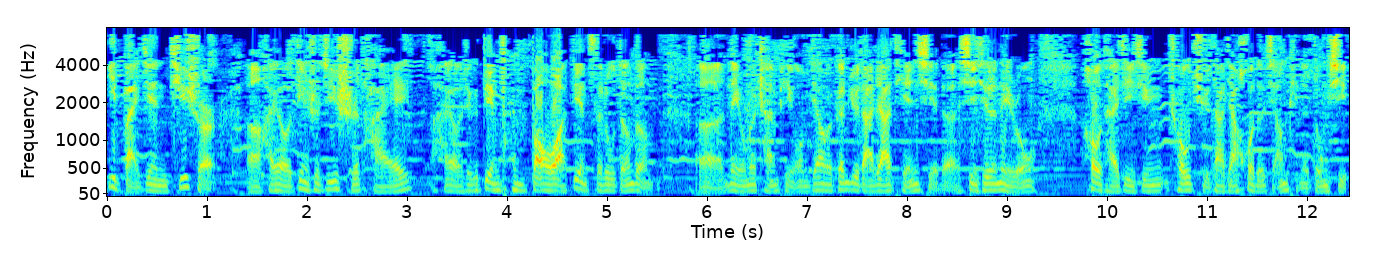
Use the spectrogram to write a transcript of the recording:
一百件 T 恤儿，呃，还有电视机十台，还有这个电饭煲啊、电磁炉等等，呃，内容的产品，我们将会根据大家填写的信息的内容。后台进行抽取，大家获得奖品的东西。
